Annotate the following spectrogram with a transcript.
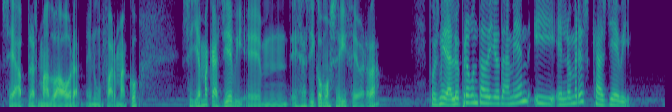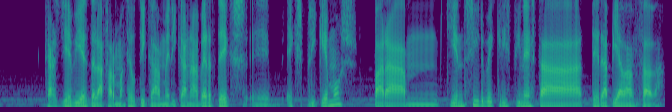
se ha plasmado ahora en un fármaco. Se llama Casgevy, em, es así como se dice, ¿verdad? Pues mira, lo he preguntado yo también y el nombre es Casgevy. Casgevy es de la farmacéutica americana Vertex. Eh, expliquemos para mm, quién sirve, Cristina, esta terapia avanzada.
